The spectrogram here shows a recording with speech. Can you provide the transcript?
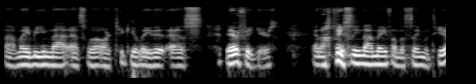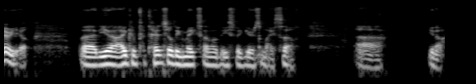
uh, maybe not as well articulated as their figures, and obviously not made from the same material. But you know, I could potentially make some of these figures myself. Uh, you know,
